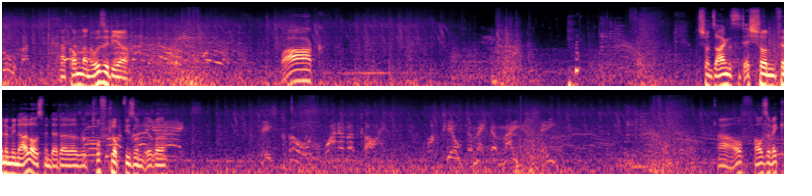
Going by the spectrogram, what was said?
Cool. Na komm, dann hol sie dir. Fuck. Muss schon sagen, das sieht echt schon phänomenal aus, wenn der da so drauf kloppt wie so ein Irrer. This claw's one of a kind. I killed to make the maiden, see? Ah, auf, Hause weg.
